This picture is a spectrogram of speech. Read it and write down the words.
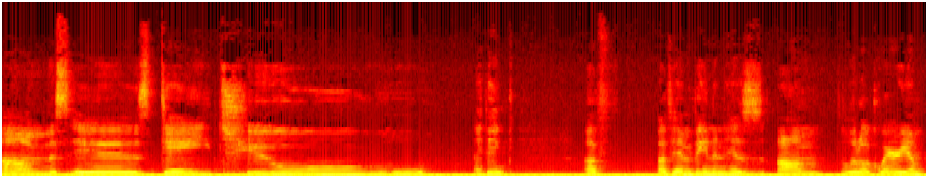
um, this is day two, I think, of of him being in his um, little aquarium.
